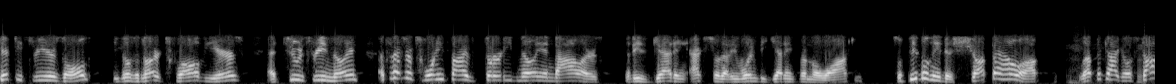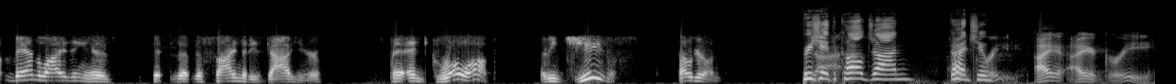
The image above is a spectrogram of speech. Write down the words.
fifty-three years old. He goes another twelve years at two or three million. That's an extra twenty-five, thirty million dollars that he's getting extra that he wouldn't be getting from Milwaukee. So people need to shut the hell up. Let the guy go. Stop vandalizing his the, the sign that he's got here, and, and grow up. I mean, Jesus. Have a good one. Appreciate the call, John. Go ahead, Chew. agree. I, I agree.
